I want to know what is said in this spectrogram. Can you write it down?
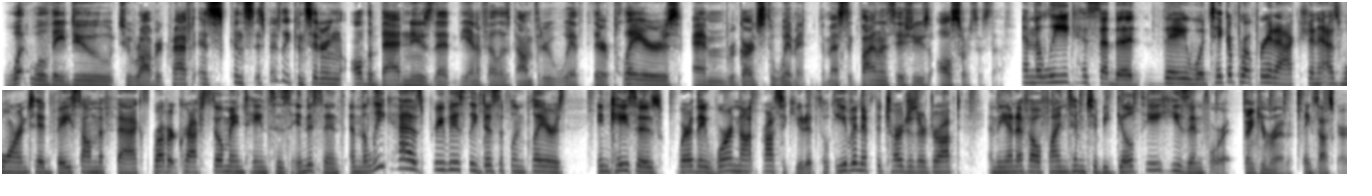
what will they do to Robert Kraft, especially considering all the bad news that the NFL has gone through with their players and regards to women, domestic violence issues, all sorts of stuff. And the league has said that they would take appropriate action as warranted based on the facts. Robert Kraft still maintains his innocence, and the league has previously disciplined players in cases where they were not prosecuted. So even if the charges are dropped and the NFL finds him to be guilty, he's in for it. Thank you, Miranda. Thanks, Oscar.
